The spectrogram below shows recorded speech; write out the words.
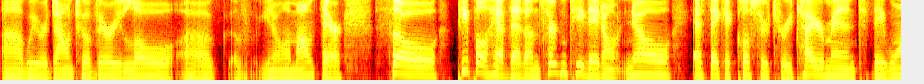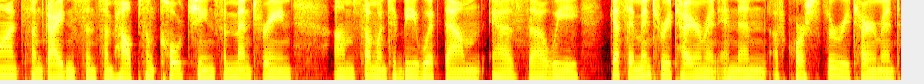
Uh, we were down to a very low, uh, you know, amount there. So people have that uncertainty. They don't know as they get closer to retirement. They want some guidance and some help, some coaching, some mentoring, um, someone to be with them as uh, we get them into retirement, and then, of course, through retirement.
